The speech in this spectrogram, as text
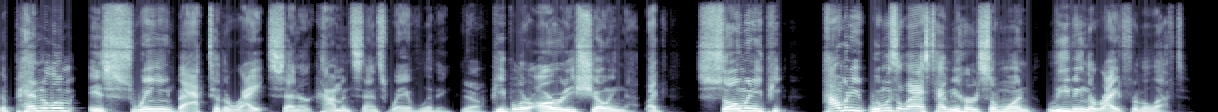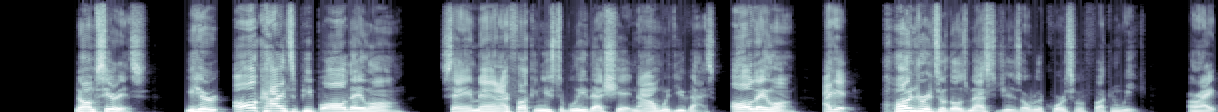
The pendulum is swinging back to the right center, common sense way of living. Yeah. People are already showing that. Like so many people. How many? When was the last time you heard someone leaving the right for the left? No, I'm serious. You hear all kinds of people all day long saying, man, I fucking used to believe that shit. Now I'm with you guys all day long. I get hundreds of those messages over the course of a fucking week. All right.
